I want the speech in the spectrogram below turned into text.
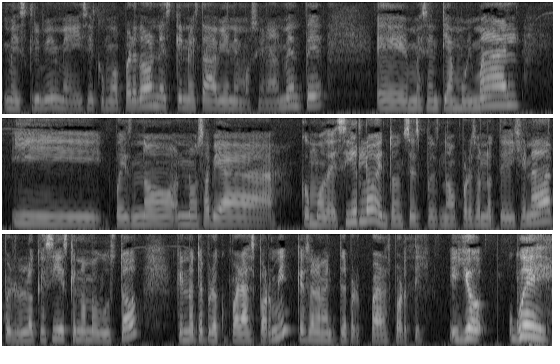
me escribe y me dice como, perdón, es que no estaba bien emocionalmente, eh, me sentía muy mal y pues no, no sabía cómo decirlo, entonces pues no, por eso no te dije nada, pero lo que sí es que no me gustó, que no te preocuparas por mí, que solamente te preocuparas por ti. Y yo, güey,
